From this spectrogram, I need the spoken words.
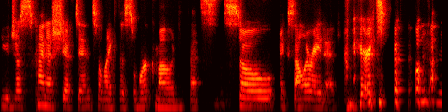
you just kind of shift into like this work mode that's so accelerated compared to, mm-hmm.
